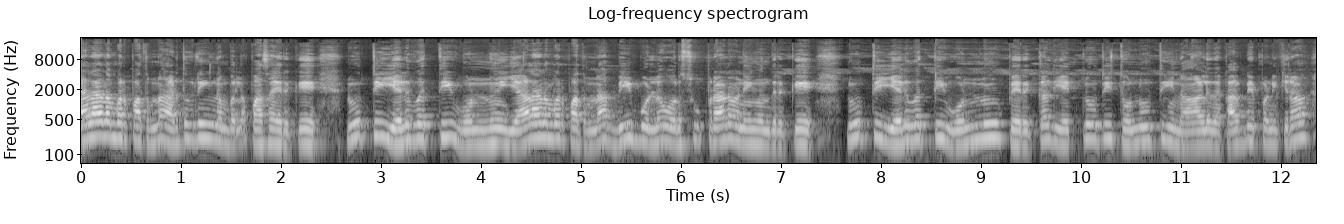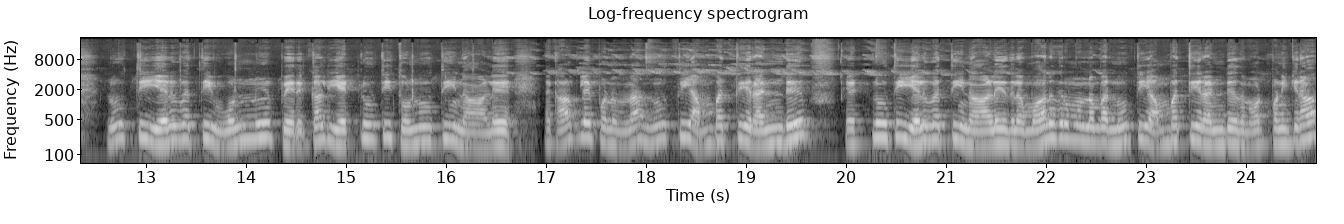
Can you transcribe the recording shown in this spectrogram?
ஏழாம் நம்பர் பார்த்தோம்னா அடுத்த வினிங் நம்பரில் பாஸ் ஆகிருக்கு நூற்றி எழுபத்தி ஒன்று. ஏழாம் நம்பர் பார்த்தோம்னா பி போர்டில் ஒரு சூப்பரான வினிங் வந்திருக்கு. நூற்றி எழுபத்தி ஒன்று பெருக்கள் எட்நூற்றி தொண்ணூற்றி நாலு. இதை கால்குலேட் பண்ணிக்கிறோம். நூற்றி எழுபத்தி ஒன்று பெருக்கள் எட்நூற்றி தொண்ணூற்றி நாலு. இதை கால்குலேட் பண்ணோம்னா நூற்றி ஐம்பத்தி ரெண்டு எட்நூற்றி எழுபத்தி நாலு. இதில் முதலுக்கு மூணு நம்பர் நூற்றி ஐம்பத்தி ரெண்டு. இதை நோட் பண்ணிக்கிறோம்.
